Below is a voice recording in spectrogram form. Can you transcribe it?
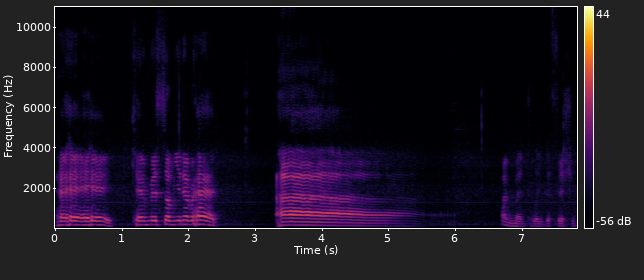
Hey, hey, hey, hey. can't miss some you never had. Ah. I'm mentally deficient.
